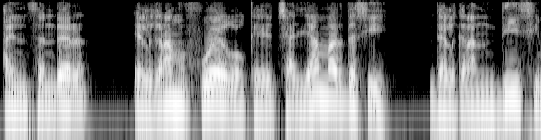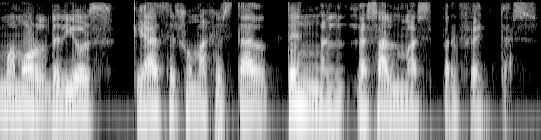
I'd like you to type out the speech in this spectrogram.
a encender el gran fuego que echa llamas de sí del grandísimo amor de Dios que hace su majestad tengan las almas perfectas.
